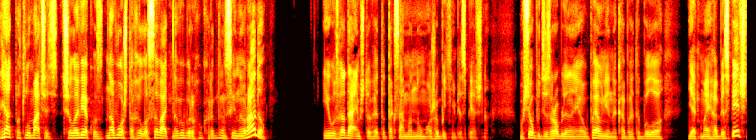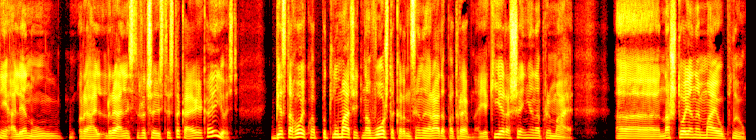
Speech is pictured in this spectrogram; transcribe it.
як патлумачыць чалавеку навошта галасаваць на выбарах у каранцыйную раду і узгадаем што гэта таксама ну можа быць небяспечна. Ўсё будзе зроблена я упэўнены каб это было як майга бяспечней але ну рэаль, рэальнасць рэчаістасць такая якая ёсць. Без таго як патлумачыць навошта каранцыйная рада патрэбна якія рашэнні она прымае э, на што яны мае ўплыў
